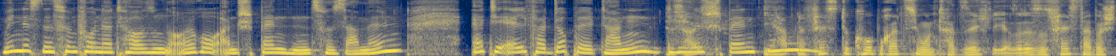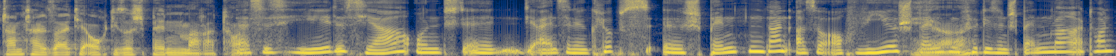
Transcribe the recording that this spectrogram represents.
mindestens 500.000 Euro an Spenden zu sammeln. RTL verdoppelt dann das diese heißt, Spenden. Ihr habt eine feste Kooperation tatsächlich. Also das ist fester Bestandteil seid ihr auch dieses Spendenmarathon. Das ist jedes Jahr und äh, die einzelnen Clubs äh, spenden dann, also auch wir spenden ja. für diesen Spendenmarathon.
